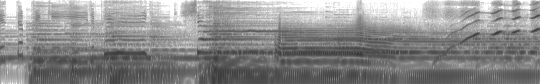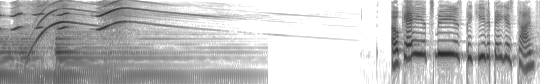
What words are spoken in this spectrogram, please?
It's a Pinky the Pig show. Okay, it's me, it's Pinky the Pig. It's time for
